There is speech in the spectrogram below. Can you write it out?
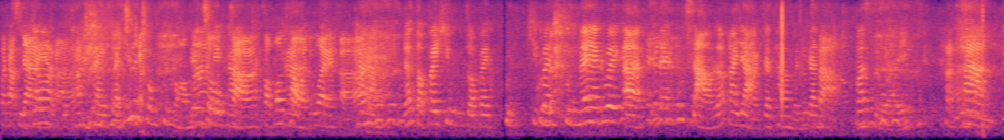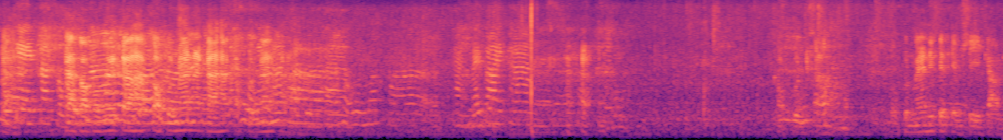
ประทับสุดใจยอดค่ะประทับใจค่ะชื่นชมคุณหมอชื่มานกชเลมยค่ะค่ะขอบขอด้วยค่ะค่ะ แล้วต่อไปคิวต่อไปคุณ คิดว่าคุณแม่ด้วยค่ะคุณแม่ลูกสาวแล้วค่ะอยากจะทำเหมือนกันลูกสาว เพราะสวยค่ะค่ะโอเคค่ะขอบค่ะคุณขอบคุณครับขอบคุณมากนะคะขอบคุณมากขค่ะอบคุณค่ะขอบคุณมากค่ะค่ะบ๊ายบายค่ะ ขอบคุณครับขอบคุณแม่นี่เป็น MC เก่า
